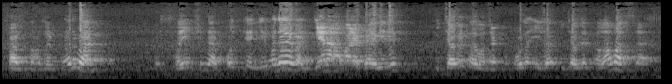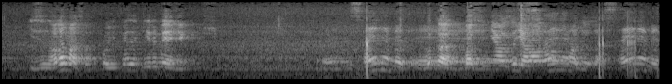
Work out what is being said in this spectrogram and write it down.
tarzında hazırlıkları var. E, Sayın Çiller politikaya girmeden evvel gene Amerika'ya gidip icazet alacak. Oradan ica- icazet alamazsa, izin alamazsa politikaya e, Sayın Emir, e, Bu da basın yazdı yalan Sayın olmadı da. Sayın Emir,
